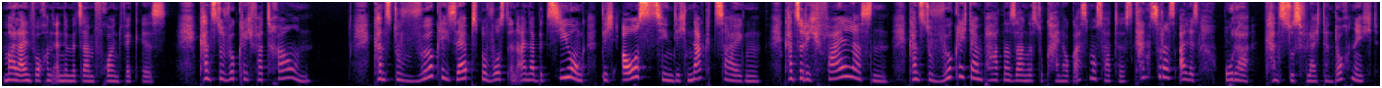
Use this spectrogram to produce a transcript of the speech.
mal ein Wochenende mit seinem Freund weg ist? Kannst du wirklich vertrauen? Kannst du wirklich selbstbewusst in einer Beziehung dich ausziehen, dich nackt zeigen? Kannst du dich fallen lassen? Kannst du wirklich deinem Partner sagen, dass du keinen Orgasmus hattest? Kannst du das alles? Oder kannst du es vielleicht dann doch nicht?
